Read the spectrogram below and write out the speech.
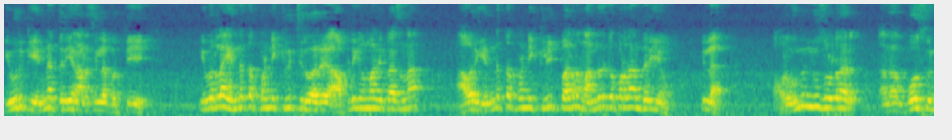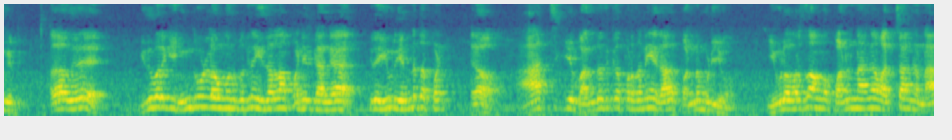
இவருக்கு என்ன தெரியும் அரசியலை பத்தி? இவரெல்லாம் என்னத்தை பண்ணி கிழிச்சிருவாரு? அப்படிங்கிற மாதிரி பேசினா அவர் என்னத்தை பண்ணி கிழிப்பாருன்னு வந்ததுக்கு அப்புறம் தான் தெரியும். இல்ல அவர் வந்து இன்னும் சொல்றாரு. அந்த போஸ் அதாவது இதுவரைக்கும் இங்க உள்ளவங்க வந்து பார்த்தீங்கன்னா இதெல்லாம் பண்ணிருக்காங்க. இதை இவர் என்னத்தை பண் ஆட்சிக்கு வந்ததுக்கு அப்புறம் தானே ஏதாவது பண்ண முடியும். இவ்வளவு வருஷம் அவங்க பண்ணுனாங்க வச்சாங்கன்னா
